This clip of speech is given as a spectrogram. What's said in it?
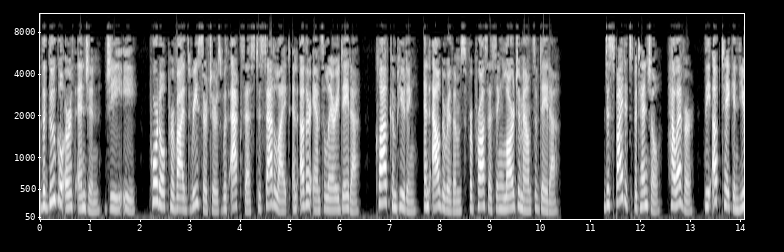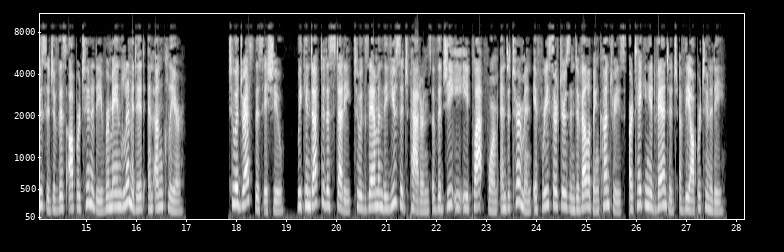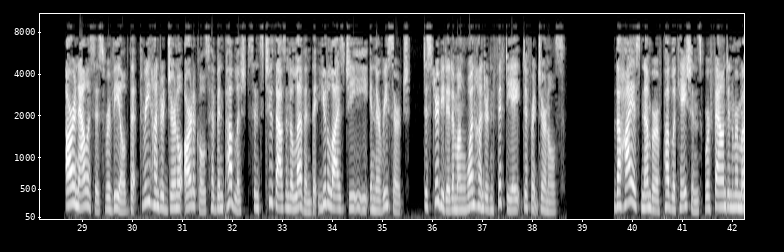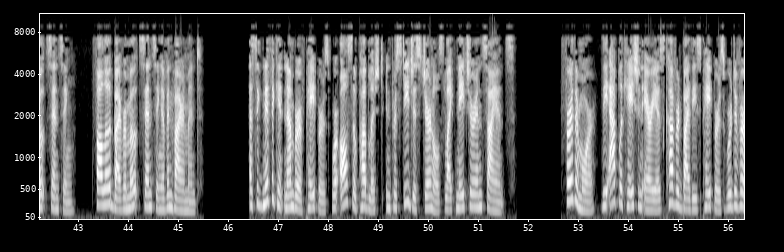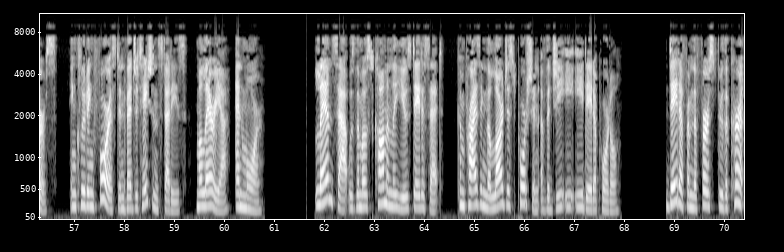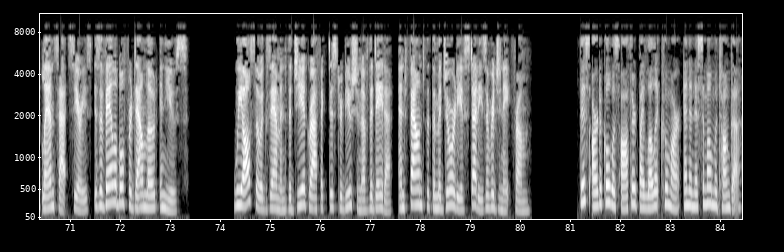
The Google Earth Engine GE, portal provides researchers with access to satellite and other ancillary data, cloud computing, and algorithms for processing large amounts of data. Despite its potential, however, the uptake and usage of this opportunity remain limited and unclear. To address this issue, we conducted a study to examine the usage patterns of the GEE platform and determine if researchers in developing countries are taking advantage of the opportunity. Our analysis revealed that 300 journal articles have been published since 2011 that utilize GEE in their research, distributed among 158 different journals. The highest number of publications were found in remote sensing, followed by remote sensing of environment. A significant number of papers were also published in prestigious journals like Nature and Science. Furthermore, the application areas covered by these papers were diverse, including forest and vegetation studies, malaria, and more. Landsat was the most commonly used dataset, comprising the largest portion of the GEE data portal. Data from the first through the current Landsat series is available for download and use. We also examined the geographic distribution of the data and found that the majority of studies originate from. This article was authored by Lalit Kumar and Onisimo Mutanga.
